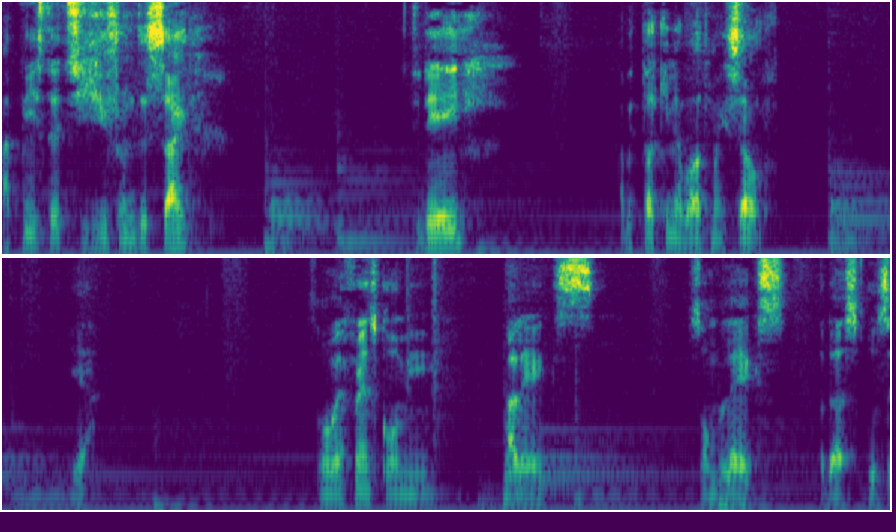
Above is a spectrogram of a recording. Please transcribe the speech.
Happy Easter to you from this side. Today, I'll be talking about myself. Yeah. Some of my friends call me Alex, some Lex, others OZ.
